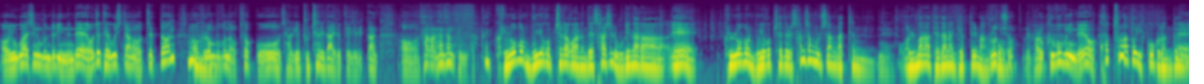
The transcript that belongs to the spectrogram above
어, 요구하시는 분들이 있는데 어제 대구시장은 어쨌든 음. 어, 그런 부분은 없었고 자기의 불찰이다 이렇게 일단 어, 사과를 한 상태입니다. 글로벌 무역업체라고 하는데 사실 우리나라에 글로벌 무역업체들 삼성물산 같은 네. 얼마나 대단한 기업들이 많고 그렇죠. 네, 바로 그 부분인데요. 코투라도 있고 그런데 네.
